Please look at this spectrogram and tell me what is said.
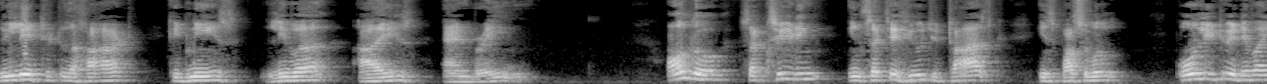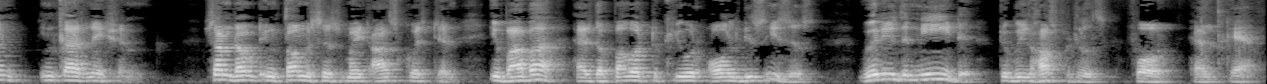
related to the heart, kidneys, liver, eyes, and brain. Although succeeding in such a huge task is possible only to a divine incarnation, some doubting Thomases might ask question, if Baba has the power to cure all diseases, where is the need to build hospitals for health care.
